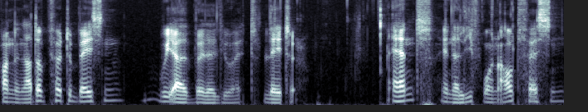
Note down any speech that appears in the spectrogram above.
on another perturbation, we evaluate later. And in a leave one out fashion,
